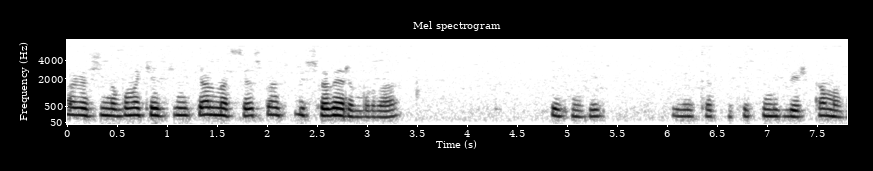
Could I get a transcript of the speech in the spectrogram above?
Aga şimdi buna keskinlik gelmezse ben bir söverim burada. Kesinlik bir tabii kesinlik bir tamam.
